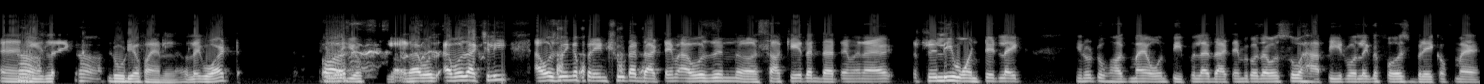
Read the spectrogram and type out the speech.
and he is like dude your final like what I was I was actually I was doing a print shoot at that time I was in Saket at that time and I really wanted like you know to hug my own people at that time because I was so happy it was like the first break of my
